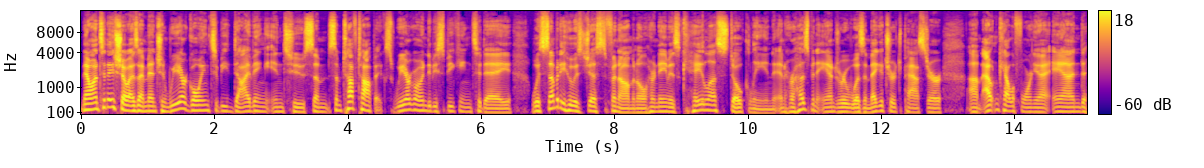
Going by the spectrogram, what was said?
Now, on today's show, as I mentioned, we are going to be diving into some some tough topics. We are going to be speaking today with somebody who is just phenomenal. Her name is Kayla Stoecklein, and her husband Andrew was a megachurch pastor um, out in California, and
